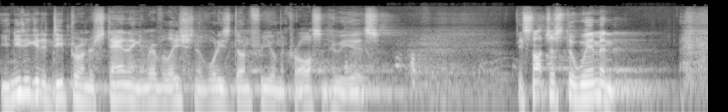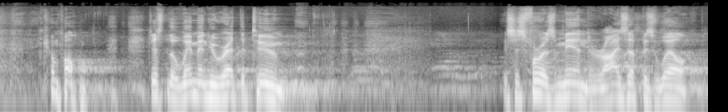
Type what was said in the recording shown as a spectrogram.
you need to get a deeper understanding and revelation of what He's done for you on the cross and who He is. It's not just the women. Come on. Just the women who were at the tomb. This is for us men to rise up as well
